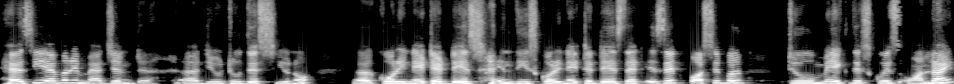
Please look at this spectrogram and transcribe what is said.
has he ever imagined due to this, you know, coordinated days in these coordinated days that is it possible to make this quiz online?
